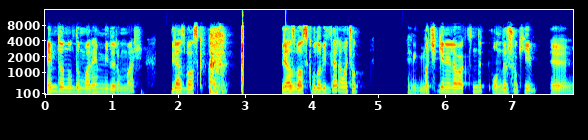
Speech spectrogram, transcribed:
Hem Donald'ın var hem Miller'ın var. Biraz baskı biraz baskı bulabildiler ama çok yani maçın geneline baktığında onları çok iyi e,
